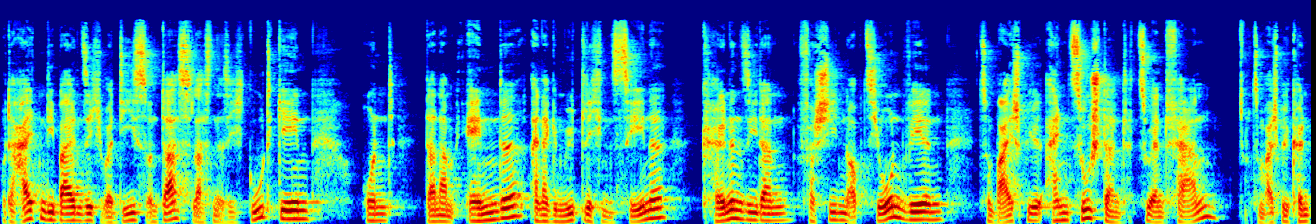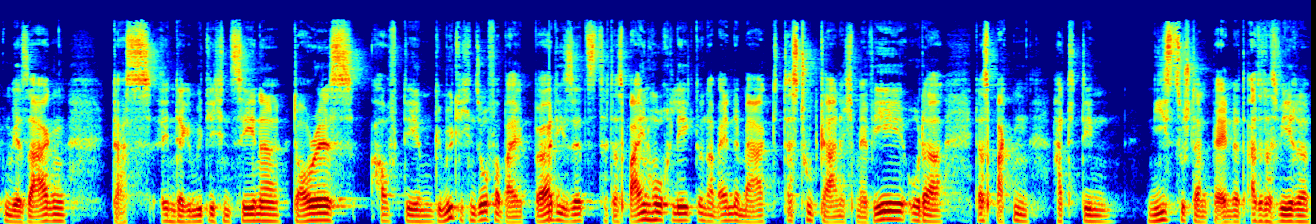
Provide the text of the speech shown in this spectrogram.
unterhalten die beiden sich über dies und das, lassen es sich gut gehen und dann am Ende einer gemütlichen Szene können sie dann verschiedene Optionen wählen, zum Beispiel einen Zustand zu entfernen. Zum Beispiel könnten wir sagen, dass in der gemütlichen Szene Doris auf dem gemütlichen Sofa bei Birdie sitzt, das Bein hochlegt und am Ende merkt, das tut gar nicht mehr weh oder das Backen hat den Nieszustand beendet. Also das wäre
